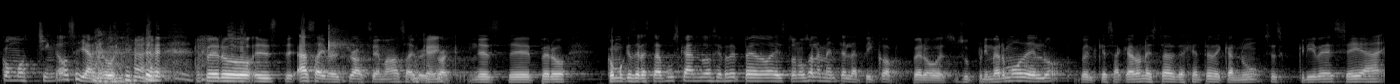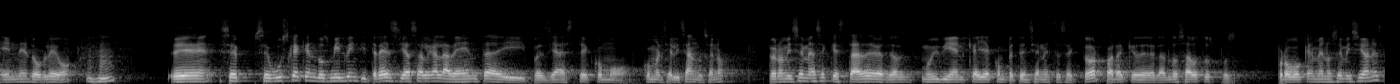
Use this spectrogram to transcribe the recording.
como chingado se llama, güey, pero, este, ah, Cybertruck, se llamaba Cybertruck, este, pero como que se la está buscando hacer de pedo a esto, no solamente la pickup, pero su primer modelo, el que sacaron esta de gente de Canoo, se escribe C-A-N-W, Ujú. eh, se, se busca que en 2023 ya salga a la venta y pues ya esté como comercializándose, ¿no? Pero a mí se me hace que está de verdad muy bien que haya competencia en este sector para que de verdad los autos pues provoquen menos emisiones.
